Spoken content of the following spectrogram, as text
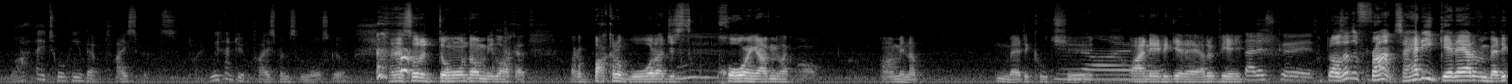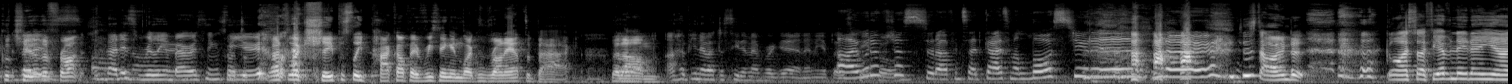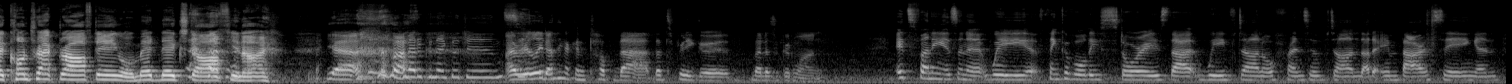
Why are they talking about placements? Like, we don't do placements in law school. And it sort of dawned on me like a like a bucket of water just pouring over me. Like, oh, I'm in a medical tut. No. I need to get out of here. that is good But I was at the front, so how do you get out of a medical tut at That the is- front? Oh, that is Oh, really embarrassing So for I to, you I had to like sheepishly pack up everything and like run out the back. But Oh, um, I hope you never have to see them ever again any of those I would have just stood up and said, guys, I'm a law student, you know. just owned it, guys. So if you ever need any uh, contract drafting or med neg stuff, you know, yeah Medical negligence. I really don't think I can top that. That's pretty good. That is a good one. It's funny, isn't it? We think of all these stories that we've done or friends have done that are embarrassing, and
